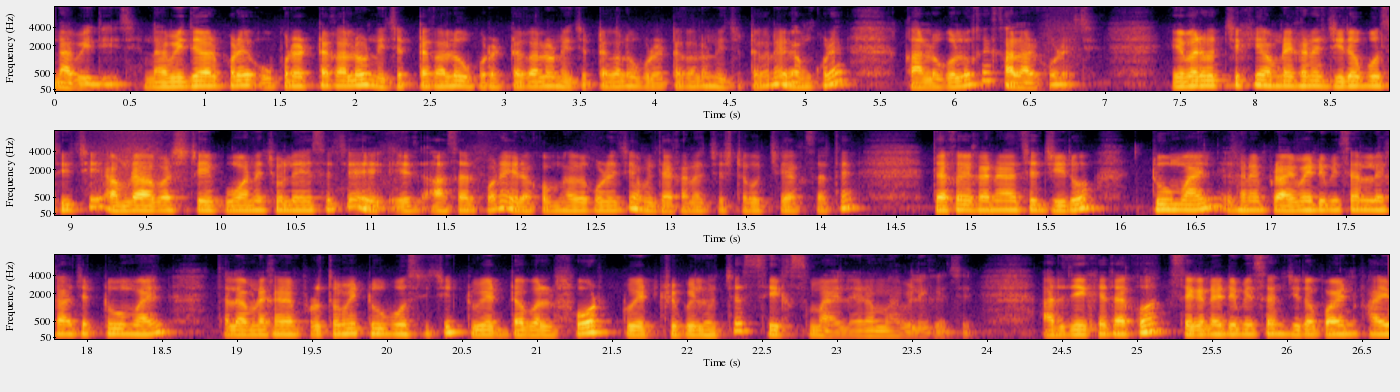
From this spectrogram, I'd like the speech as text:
নামিয়ে দিয়েছি। নামিয়ে দেওয়ার পরে উপরেরটা কালো, নিচেরটা কালো, উপরেরটা কালো, নিচেরটা কালো, উপরেরটা কালো, নিচেরটা কালো, এরকম করে কালোগুলোকে কালার করেছি। এবার হচ্ছে কি আমরা এখানে জিরো বসিয়েছি, আমরা আবার স্টেপ ওয়ানে চলে এসেছে আসার পরে এরকমভাবে করেছি, আমি দেখানোর চেষ্টা করছি একসাথে। দেখো এখানে আছে জিরো টু মাইল এখানে প্রাইমারি ডিভিশন লেখা আছে টু মাইল তাহলে আমরা এখানে প্রথমেই টু বসিয়েছি two eight double four two eight triple হচ্ছে সিক্স মাইল এরমভাবে লিখেছি। আর দিকে দেখো secondary division zero point five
